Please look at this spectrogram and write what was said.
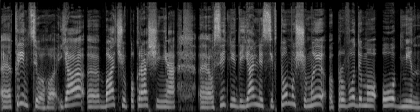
Е, крім цього, я е, бачу покращення е, освітньої діяльності в тому, що ми проводимо обмін м,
